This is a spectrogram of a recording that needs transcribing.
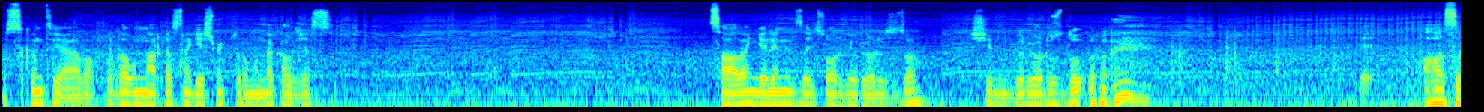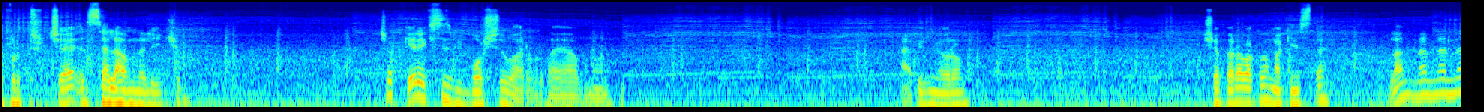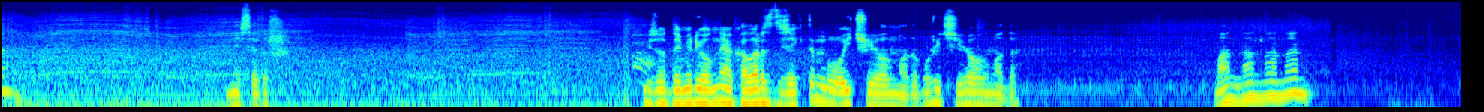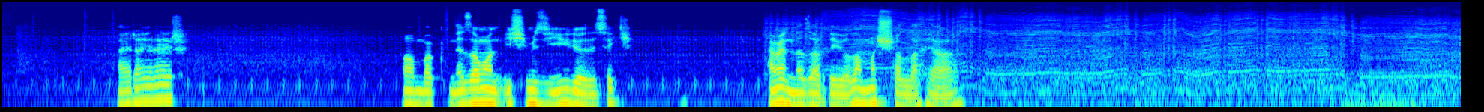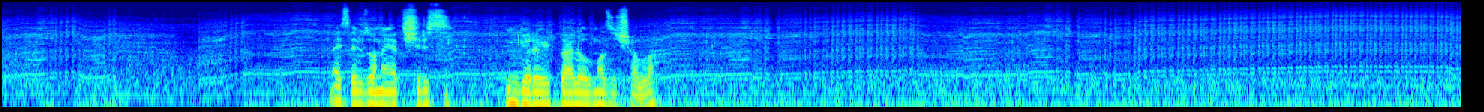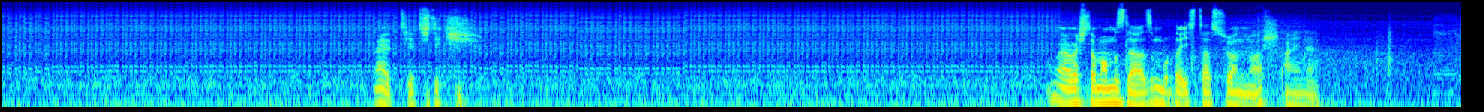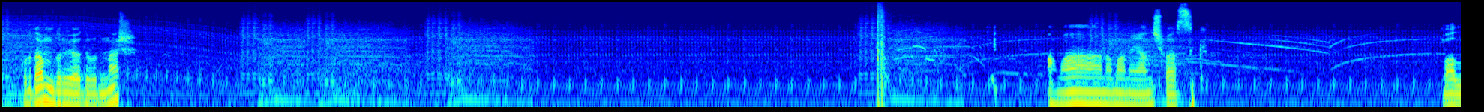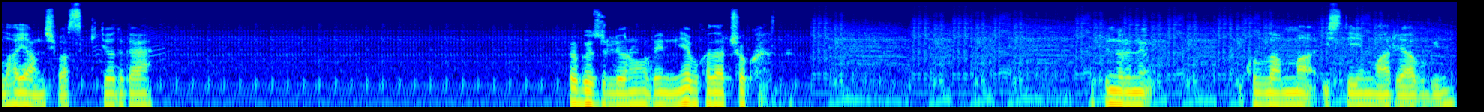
Bu sıkıntı ya bak burada bunun arkasına geçmek durumunda kalacağız. Sağdan geleni de zor görüyoruz da. Şimdi görüyoruz da. A0 Türkçe selamun aleyküm. Çok gereksiz bir boşluğu var burada ya bunun. Ha, bilmiyorum. Şoföre bak lan makiniste. Lan lan lan lan. Neyse dur. Biz o demir yolunu yakalarız diyecektim. Bu hiç iyi olmadı. Bu hiç iyi olmadı. Lan lan lan lan. Hayır hayır hayır. Tamam bak ne zaman işimiz iyi gidiyor desek Hemen nazar değiyor lan maşallah ya. Neyse biz ona yetişiriz. Görev iptal olmaz inşallah. Evet yetiştik. Ama yavaşlamamız lazım. Burada istasyon var. Aynen. Burada mı duruyordu bunlar? Aman aman yanlış bastık. Vallahi yanlış bastık gidiyorduk ha. Çok özür diliyorum ama benim niye bu kadar çok bütün ürünü kullanma isteğim var ya bugün.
